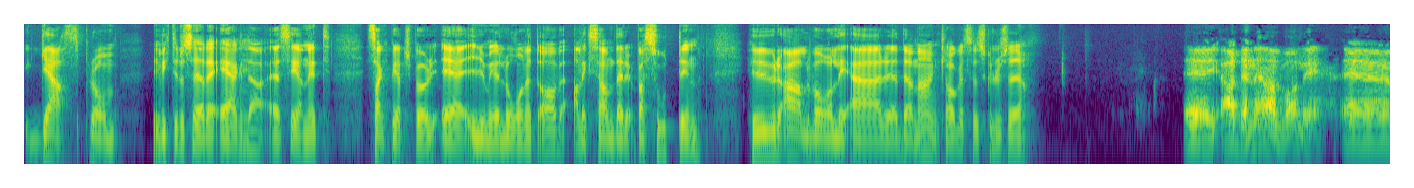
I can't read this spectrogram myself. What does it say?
Gazprom, det är viktigt att säga det, ägda eh, Zenit, Sankt Petersburg, eh, i och med lånet av Alexander Vasutin. Hur allvarlig är denna anklagelse skulle du säga? Eh, ja, den är allvarlig. Eh,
